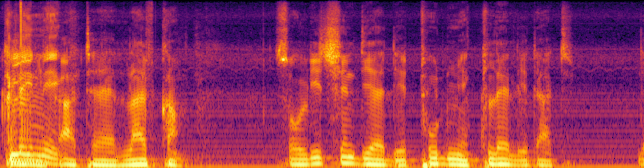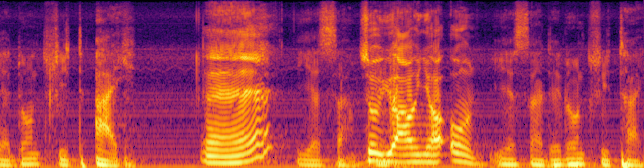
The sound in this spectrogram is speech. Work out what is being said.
Clinic. at uh, Life Camp. So reaching there, they told me clearly that they don't treat eye. Eh? Yes, sir. So you are on your own. Yes, sir. They don't treat eye.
